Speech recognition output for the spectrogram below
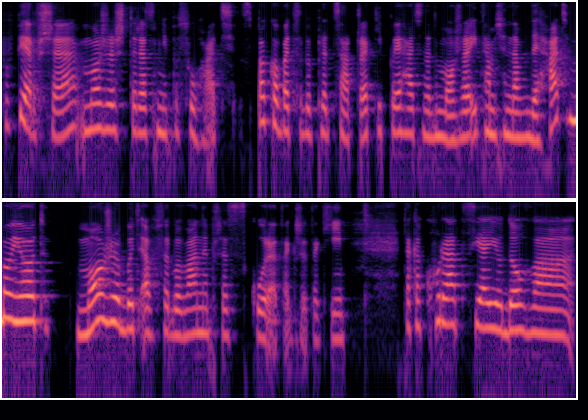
po pierwsze, możesz teraz mnie posłuchać, spakować sobie plecaczek i pojechać nad morze i tam się nawdychać, bo jod może być absorbowany przez skórę. Także taki, taka kuracja jodowa,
